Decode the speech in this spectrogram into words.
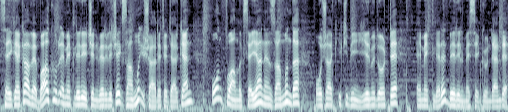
SGK ve Bağkur emekleri için verilecek zammı işaret ederken 10 puanlık seyyanen zammın da Ocak 2024'te emeklilere verilmesi gündemde.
